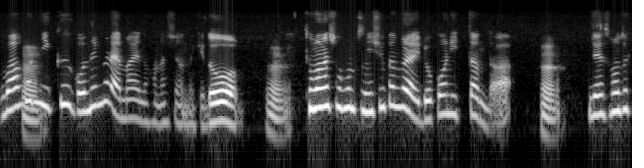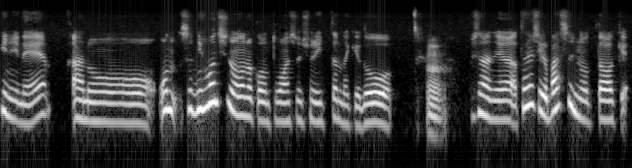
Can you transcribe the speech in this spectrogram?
ワーホリに行く5年ぐらい前の話なんだけど、うん。友達とほんと2週間ぐらい旅行に行ったんだ。うん。でその時にねあのーおんそ日本人の女の子の友達と一緒に行ったんだけどうん。そしたらね私たちがバスに乗ったわけ。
